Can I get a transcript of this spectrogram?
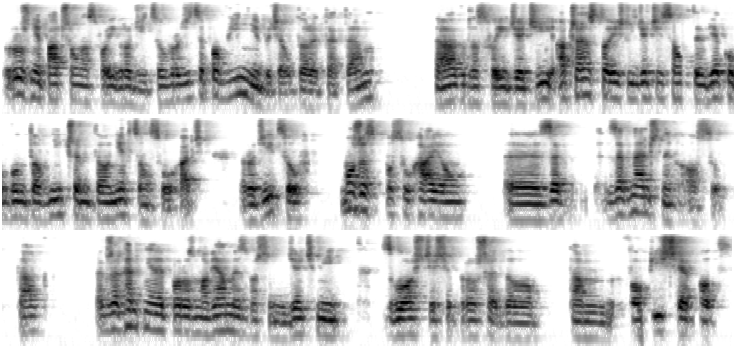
różnie patrzą na swoich rodziców. Rodzice powinni być autorytetem tak, dla swoich dzieci, a często jeśli dzieci są w tym wieku buntowniczym, to nie chcą słuchać rodziców, może posłuchają y, ze, zewnętrznych osób. Tak? Także chętnie porozmawiamy z waszymi dziećmi. Zgłoście się proszę do tam w opisie pod,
